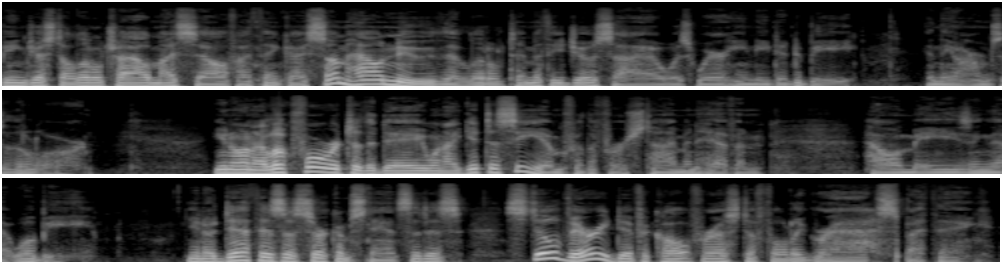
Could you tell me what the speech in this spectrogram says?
Being just a little child myself, I think I somehow knew that little Timothy Josiah was where he needed to be, in the arms of the Lord. You know, and I look forward to the day when I get to see him for the first time in heaven. How amazing that will be. You know, death is a circumstance that is still very difficult for us to fully grasp, I think.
